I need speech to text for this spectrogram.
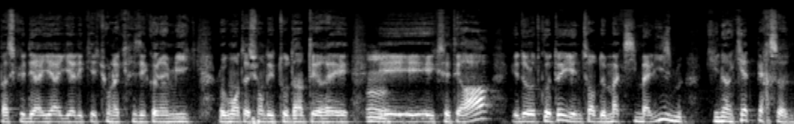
parce que derrière, il y a les questions de la crise économique, l'augmentation des taux d'intérêt, mmh. et, etc. Et de l'autre côté, il y a une sorte de maximalisme qui n'inquiète personne.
